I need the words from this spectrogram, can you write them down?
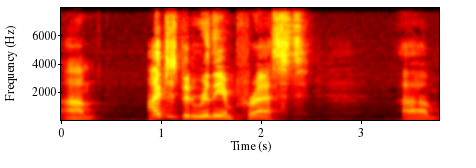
Um, I've just been really impressed. Um,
